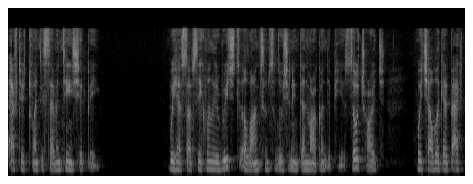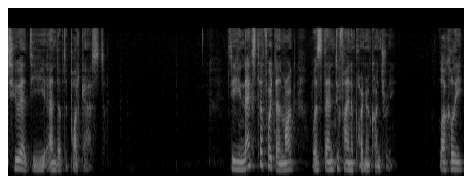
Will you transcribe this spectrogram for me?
after 2017 should be. We have subsequently reached a long term solution in Denmark on the PSO charge, which I will get back to at the end of the podcast. The next step for Denmark was then to find a partner country. Luckily,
